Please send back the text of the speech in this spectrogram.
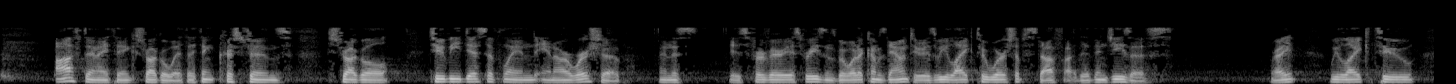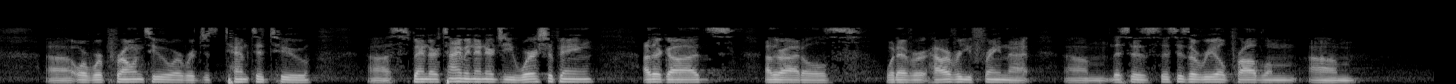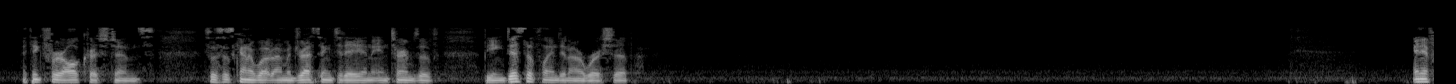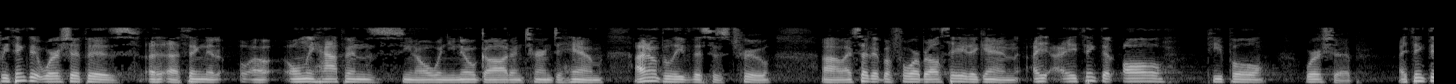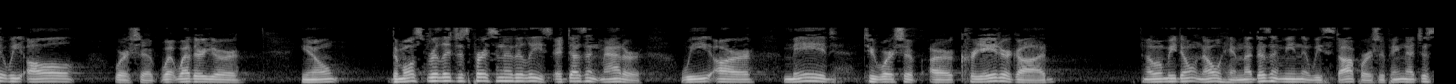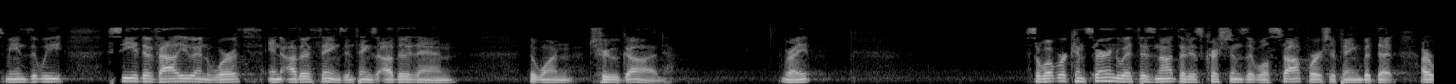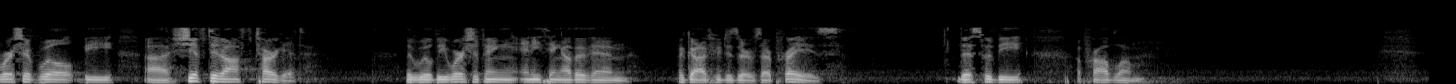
often, I think, struggle with. I think Christians struggle to be disciplined in our worship. And this is for various reasons. But what it comes down to is we like to worship stuff other than Jesus. Right? We like to, uh, or we're prone to, or we're just tempted to uh, spend our time and energy worshiping other gods, other idols, whatever, however you frame that. Um, this is this is a real problem, um, I think, for all Christians. So this is kind of what I'm addressing today in, in terms of being disciplined in our worship. And if we think that worship is a, a thing that uh, only happens, you know, when you know God and turn to Him, I don't believe this is true. Um, I've said it before, but I'll say it again. I, I think that all people worship. I think that we all worship, whether you're, you know, the most religious person or the least. It doesn't matter. We are made to worship our Creator God. And when we don't know Him, that doesn't mean that we stop worshiping. That just means that we see the value and worth in other things, in things other than the one true God. Right? So what we're concerned with is not that as Christians that we'll stop worshiping, but that our worship will be uh, shifted off target. That we'll be worshiping anything other than the God who deserves our praise. This would be a problem.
